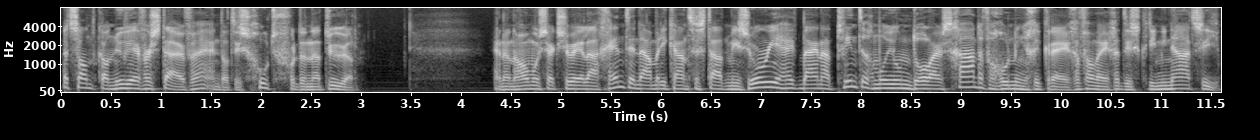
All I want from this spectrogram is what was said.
Het zand kan nu weer verstuiven en dat is goed voor de natuur. En een homoseksuele agent in de Amerikaanse staat Missouri... heeft bijna 20 miljoen dollar schadevergoeding gekregen vanwege discriminatie.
